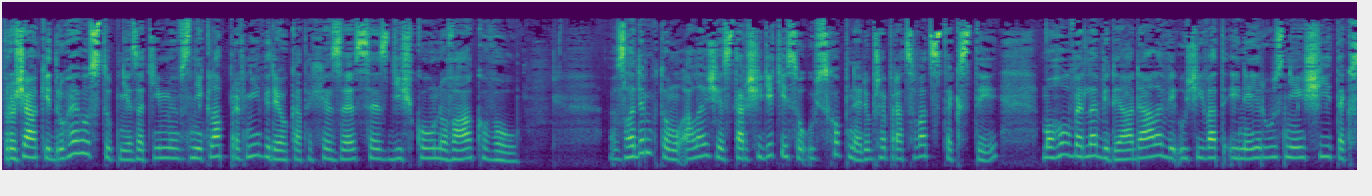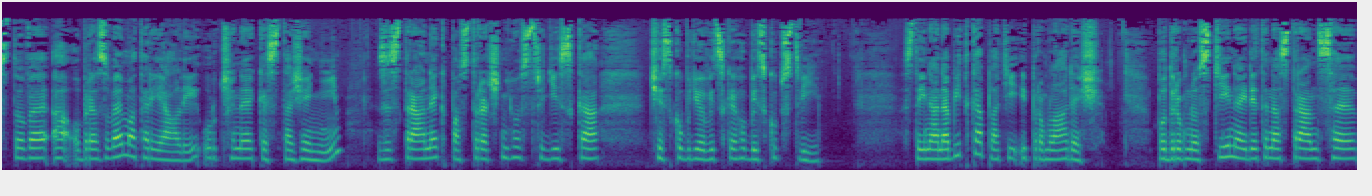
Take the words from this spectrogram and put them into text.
Pro žáky druhého stupně zatím vznikla první videokatecheze se Zdiškou Novákovou. Vzhledem k tomu ale, že starší děti jsou už schopné dobře pracovat s texty, mohou vedle videa dále využívat i nejrůznější textové a obrazové materiály určené ke stažení ze stránek pastoračního střediska Českobudějovického biskupství. Stejná nabídka platí i pro mládež. Podrobnosti najdete na stránce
